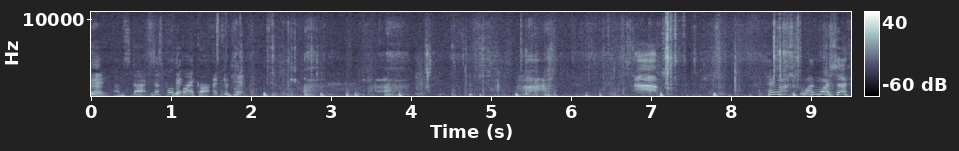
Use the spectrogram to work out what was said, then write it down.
Okay. I'm stuck. Just pull the bike off. Okay. Hang on, one more sec.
